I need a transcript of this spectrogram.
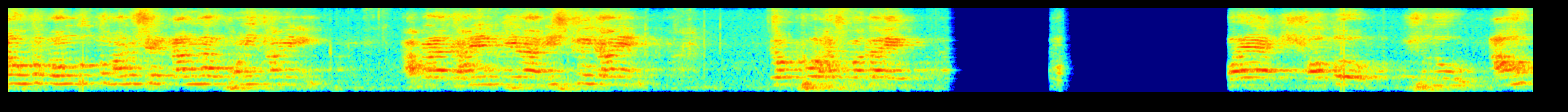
আহত বন্ধুত্ব মানুষের কান্নার ধ্বনি থামেনি। আপনারা জানেন কি না নিশ্চয়ই জানেন। চক্ষু হাসপাতালে কয়েক শত শুধু আহত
